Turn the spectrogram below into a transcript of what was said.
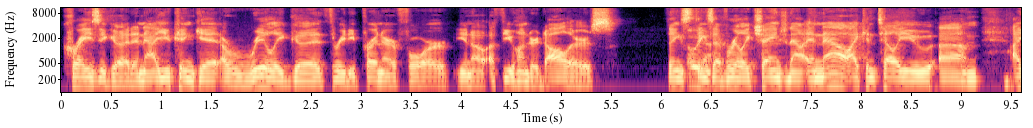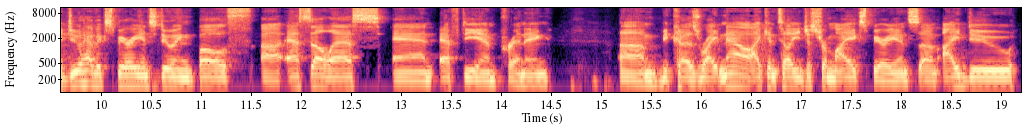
crazy good, and now you can get a really good 3D printer for you know a few hundred dollars. Things oh, things yeah. have really changed now. And now i can tell you um, i do have experience doing both uh, sls and fdm printing um, because right now i can tell you just from my experience um, i do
